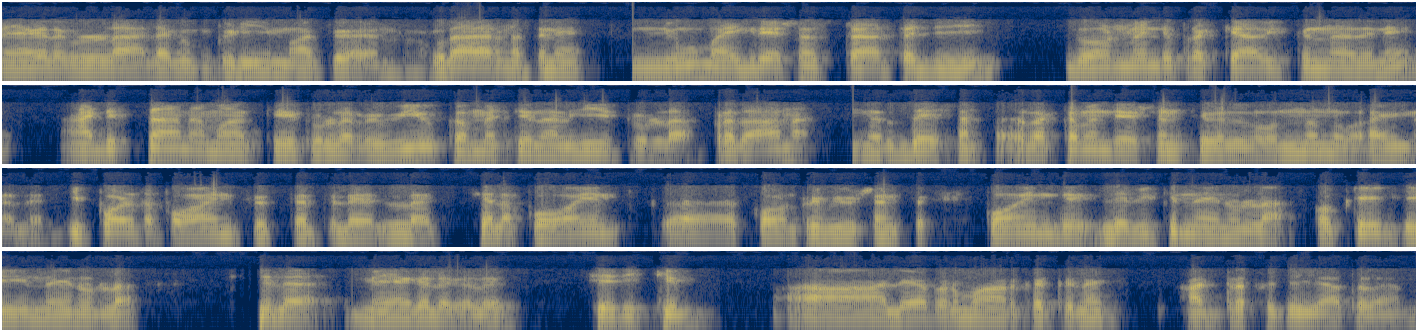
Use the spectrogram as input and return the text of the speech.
മേഖലകളിലുള്ള അലകും പിടിയും മാറ്റുക എന്നുള്ളത്. ഉദാഹരണത്തിന് ന്യൂ മൈഗ്രേഷൻ സ്ട്രാറ്റജി ഗവൺമെന്റ് പ്രഖ്യാപിക്കുന്നതിന് അടിസ്ഥാനമാക്കിയിട്ടുള്ള റിവ്യൂ കമ്മിറ്റി നൽകിയിട്ടുള്ള പ്രധാന നിർദ്ദേശം റെക്കമെൻഡേഷൻസുകളിൽ ഒന്നെന്ന് പറയുന്നത് ഇപ്പോഴത്തെ പോയിന്റ് സിസ്റ്റത്തിലുള്ള ചില പോയിന്റ് കോൺട്രിബ്യൂഷൻസ് പോയിന്റ് ലഭിക്കുന്നതിനുള്ള ഒപ്റ്റെയിൻ ചെയ്യുന്നതിനുള്ള ചില മേഖലകൾ ശരിക്കും ലേബർ മാർക്കറ്റിനെ അഡ്രസ്സ് ചെയ്യാത്തതാണ്.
